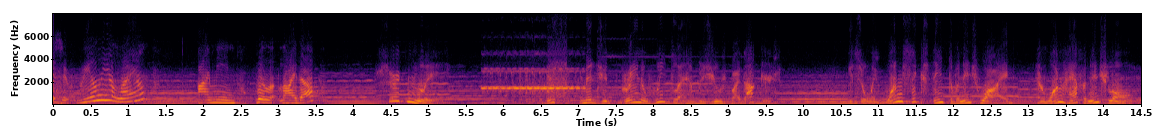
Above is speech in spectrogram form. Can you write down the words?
Is it really a lamp? I mean, will it light up? Certainly. This midget grain of wheat lamp is used by doctors. It's only one sixteenth of an inch wide and one half an inch long.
